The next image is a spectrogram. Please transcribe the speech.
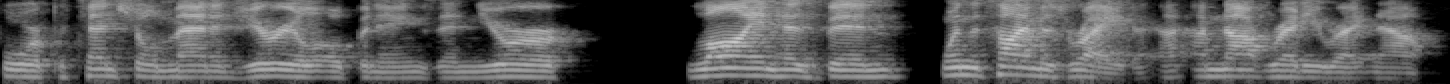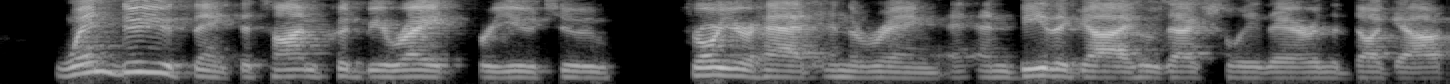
for potential managerial openings and your line has been when the time is right. I, I'm not ready right now. When do you think the time could be right for you to throw your hat in the ring and be the guy who's actually there in the dugout,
